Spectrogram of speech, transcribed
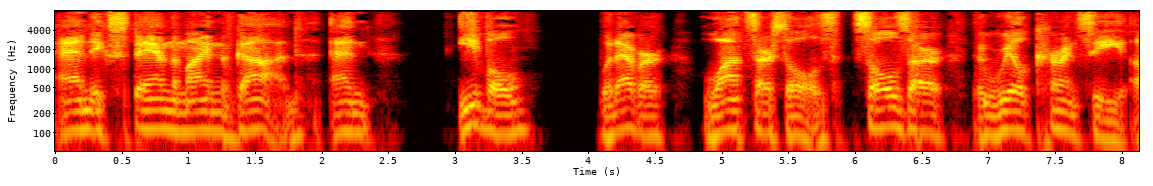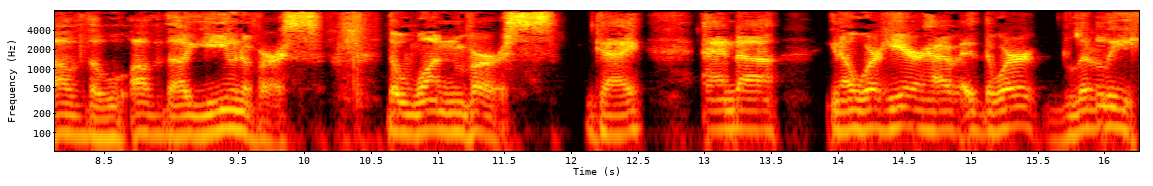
and expand the mind of God. And evil, whatever, wants our souls. Souls are the real currency of the of the universe, the one verse. Okay, and uh, you know we're here have we're literally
